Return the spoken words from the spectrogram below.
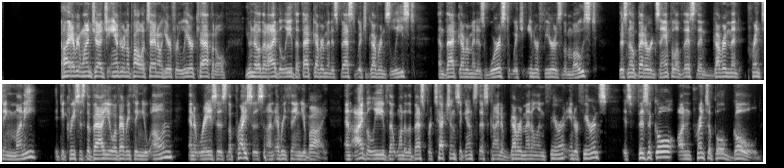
Hi, everyone. Judge Andrew Napolitano here for Lear Capital. You know that I believe that that government is best which governs least, and that government is worst which interferes the most. There's no better example of this than government printing money. It decreases the value of everything you own, and it raises the prices on everything you buy. And I believe that one of the best protections against this kind of governmental interference is physical, unprintable gold.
